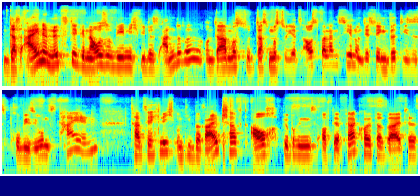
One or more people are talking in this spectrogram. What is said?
das eine nützt dir genauso wenig wie das andere und da musst du, das musst du jetzt ausbalancieren und deswegen wird dieses Provisionsteilen tatsächlich und die Bereitschaft auch übrigens auf der Verkäuferseite,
